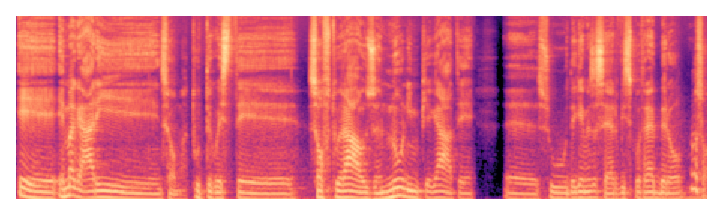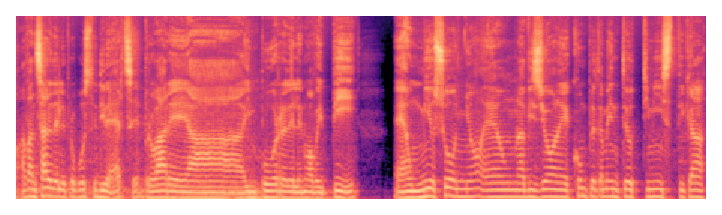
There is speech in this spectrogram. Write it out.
e, e, magari insomma tutte queste software house non impiegate eh, su The Game as a Service potrebbero, non lo so, avanzare delle proposte diverse, provare a imporre delle nuove IP. È un mio sogno, è una visione completamente ottimistica,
